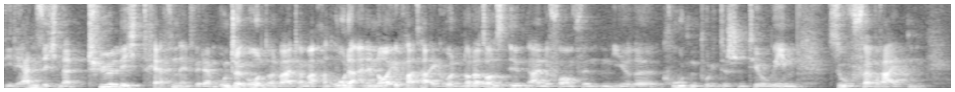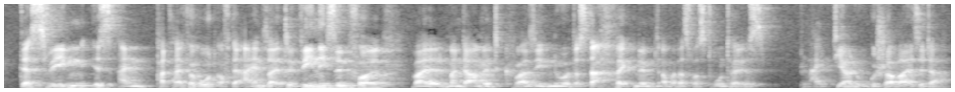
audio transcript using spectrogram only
Die werden sich natürlich treffen, entweder im Untergrund und weitermachen oder eine neue Partei gründen oder sonst irgendeine Form finden, ihre kruden politischen Theorien zu verbreiten. Deswegen ist ein Parteiverbot auf der einen Seite wenig sinnvoll, weil man damit quasi nur das Dach wegnimmt, aber das, was drunter ist, bleibt ja logischerweise da.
